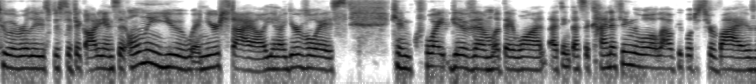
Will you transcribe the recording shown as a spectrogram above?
to a really specific audience that only you and your style, you know, your voice can quite give them what they want. I think that's the kind of thing that will allow people to survive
